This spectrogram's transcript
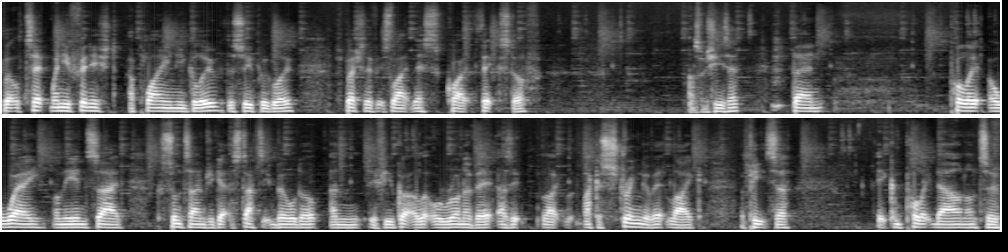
Little tip when you've finished applying your glue, the super glue, especially if it's like this quite thick stuff, that's what she said, then pull it away on the inside. Because sometimes you get a static build up and if you've got a little run of it as it like like a string of it like a pizza, it can pull it down onto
